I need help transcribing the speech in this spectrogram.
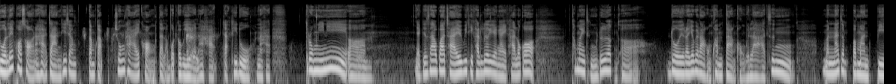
ตัวเลขพศนะคะอาจารย์ที่จะ กำกับช่วงท้ายของแต่ละบทกวีนะคะ จากที่ดูนะคะ ตรงนี้นี่อยากจะทราบว่าใช้วิธีคัดเลือกยังไงคะแล้วก็ทำไมถึงเลือกโดยระยะเวลาของความต่างของเวลา ซึ่งมันน่าจะประมาณปี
